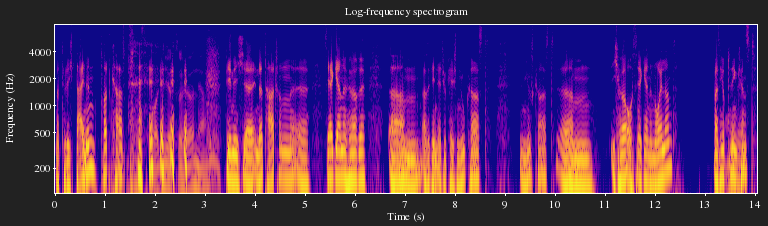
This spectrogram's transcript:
natürlich deinen Podcast, hören, ja. den ich äh, in der Tat schon äh, sehr gerne höre, ähm, also den Education Newscast, Newscast. Ähm, ich höre auch sehr gerne Neuland. Weiß nicht, ob du den kennst,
